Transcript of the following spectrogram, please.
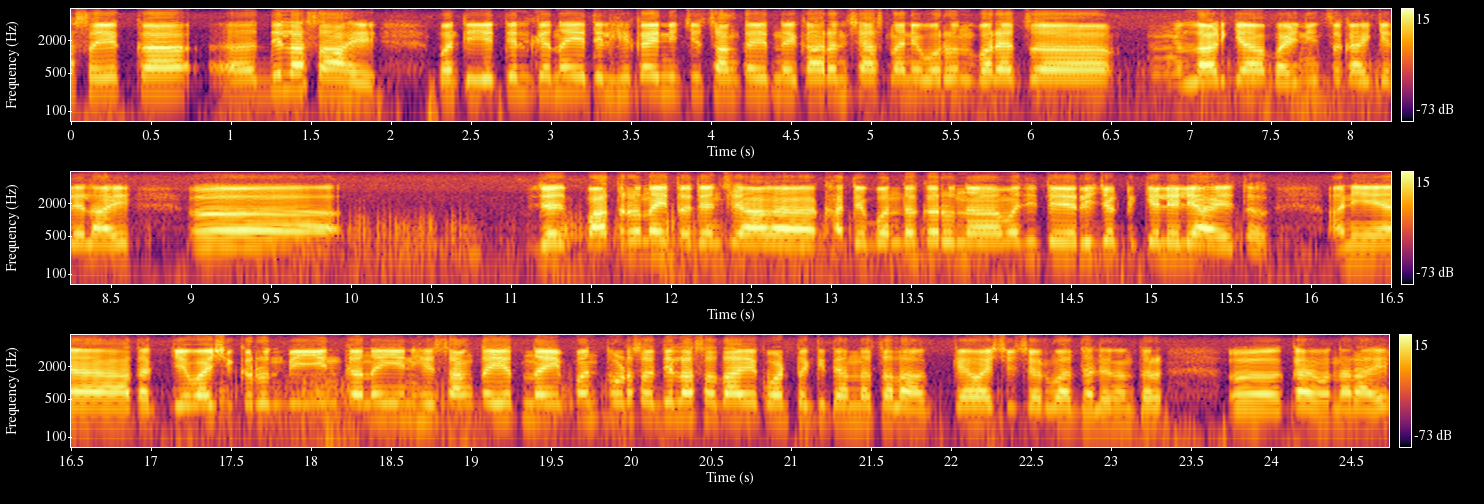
असं एक का दिलासा आहे. पण ते येतील की नाही येतील हे काही निश्चित सांगता येत नाही. कारण शासनाने वरून बऱ्याच लाडक्या बहिणींचं काय केलेलं आहे? जे पात्र नाही तर त्यांचे खाते बंद करून म्हणजे ते रिजेक्ट केलेले आहेत. आणि आता के वाय सी करून बी येईन का नाही येईन हे सांगता येत नाही पण थोडासा दिलासादायक वाटतं की त्यांना चला के वाय सी सुरुवात झाल्यानंतर काय होणार आहे?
